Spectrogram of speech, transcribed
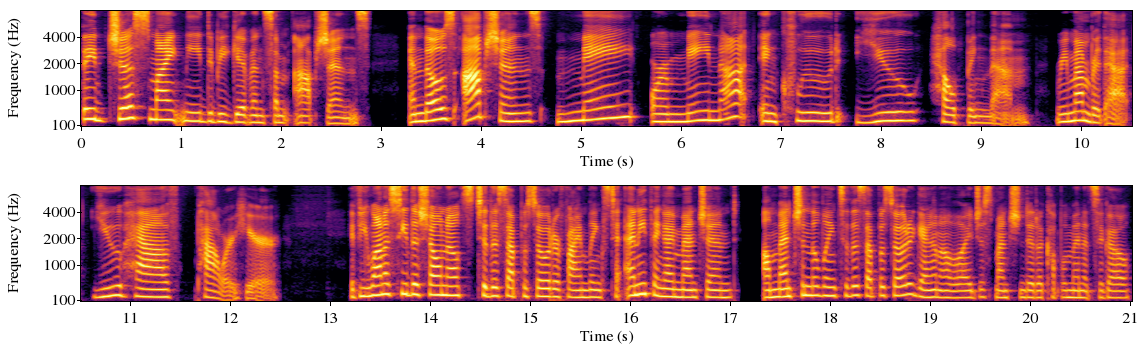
They just might need to be given some options. And those options may or may not include you helping them. Remember that you have power here. If you want to see the show notes to this episode or find links to anything I mentioned, I'll mention the link to this episode again, although I just mentioned it a couple minutes ago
